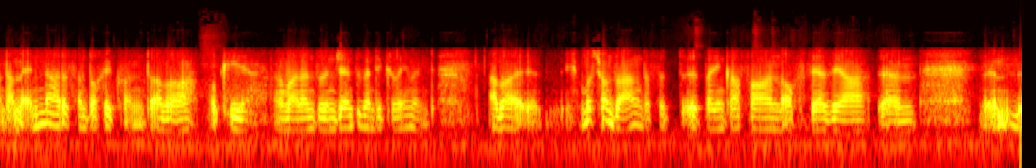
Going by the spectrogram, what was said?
und am Ende hat es dann doch gekonnt, aber okay, da war dann so ein Gentleman Agreement. Aber äh, ich muss schon sagen, dass es äh, bei den Kraftfahrern auch sehr, sehr ähm, ähm,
